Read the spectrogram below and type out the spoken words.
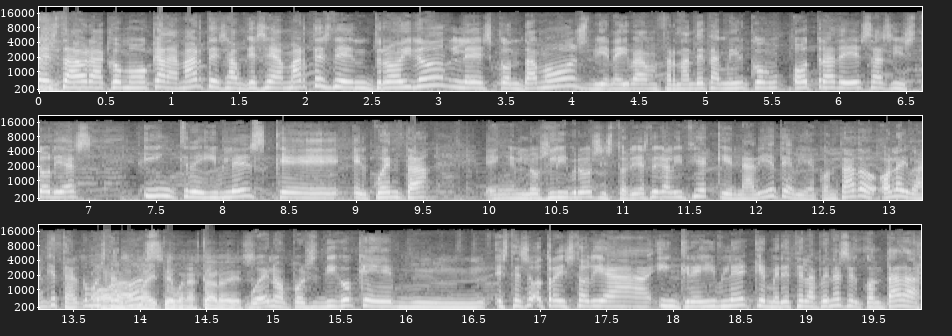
a esta hora, como cada martes, aunque sea martes de entroido, les contamos, viene Iván Fernández Amir con otra de esas historias increíbles que él cuenta en los libros Historias de Galicia que nadie te había contado. Hola Iván, ¿qué tal? ¿Cómo Hola, estamos? Maite, buenas tardes. Bueno, pues digo que mm, esta es otra historia increíble que merece la pena ser contada.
